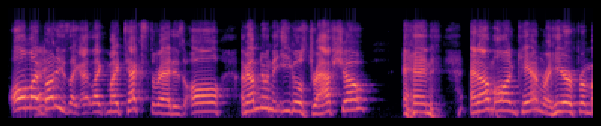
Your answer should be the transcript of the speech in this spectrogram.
all my Right. buddies, like I- like my text thread is all. I mean, I'm doing the Eagles draft show, and and I'm on camera here from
